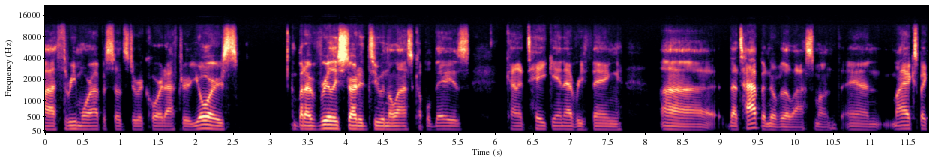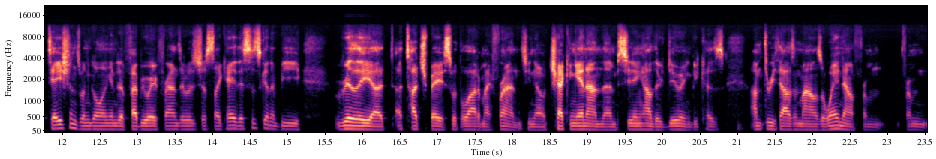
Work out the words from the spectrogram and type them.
uh, three more episodes to record after yours, but I've really started to in the last couple days kind of take in everything uh, that's happened over the last month. And my expectations when going into February friends, it was just like, hey, this is going to be really a, a, touch base with a lot of my friends, you know, checking in on them, seeing how they're doing because I'm 3000 miles away now from, from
